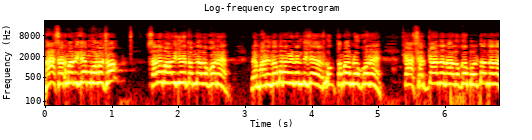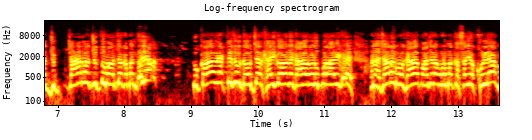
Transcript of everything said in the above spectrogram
ના, શર્માની જેમ બોલો છો. શરમ આવી જોઈએ તમને લોકોને. એટલે મારી નમ્ર વિનંતી છે તમામ લોકોને કે આ સરકારને ના લોકો બોલતા ના જાહેરમાં જૂતું મારજો કે બંધ જા તું કયો વ્યક્તિ છું? ગૌચર ખાઈ ગયો અને ગાયો રોડ ઉપર આવી ગઈ. અને હજારો ગાયો પાંજરા બોર્ડમાં કસાઈઓ ખુલ્લેઆમ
